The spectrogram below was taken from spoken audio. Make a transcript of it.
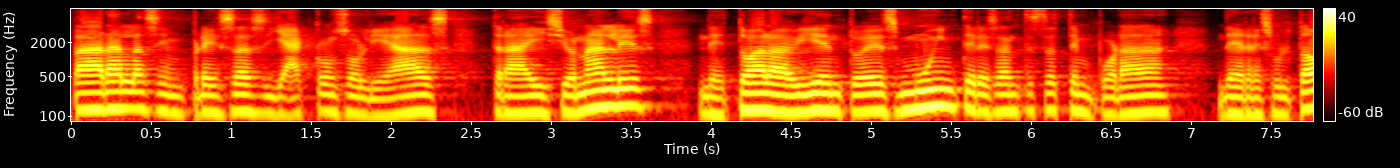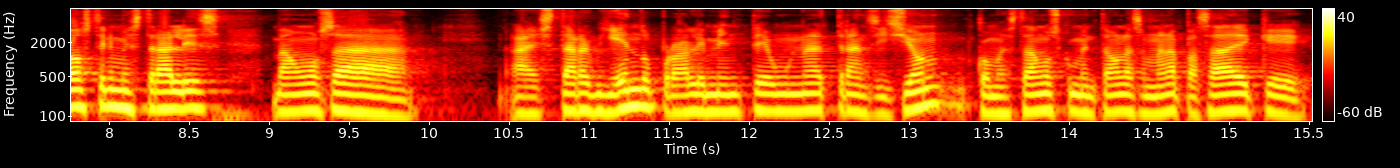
para las empresas ya consolidadas tradicionales de toda la vida. Entonces, muy interesante esta temporada de resultados trimestrales. Vamos a a estar viendo probablemente una transición, como estábamos comentando la semana pasada, de que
